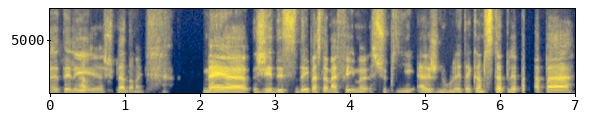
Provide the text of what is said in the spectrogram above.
de télé. Non. euh, Je suis plate demain. Mais euh, j'ai décidé, parce que là, ma fille me suppliait à genoux. Là, elle était comme, s'il te plaît, papa,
